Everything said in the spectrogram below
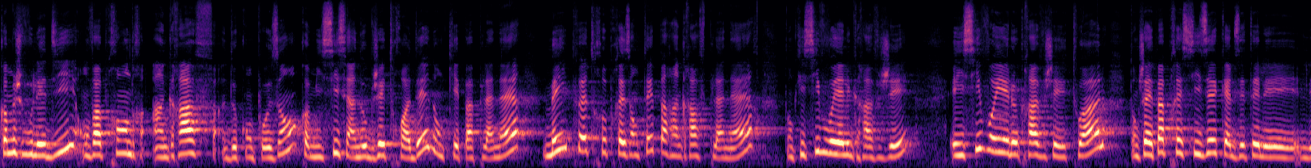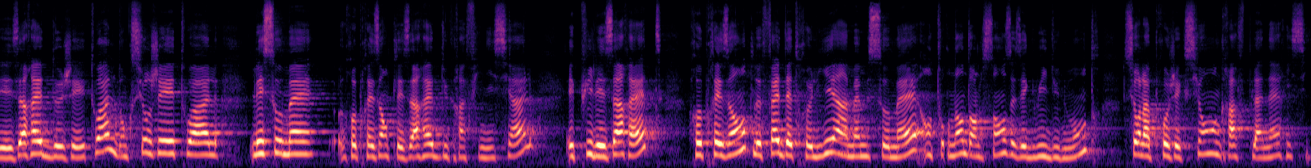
comme je vous l'ai dit, on va prendre un graphe de composants, comme ici c'est un objet 3D, donc qui n'est pas planaire, mais il peut être représenté par un graphe planaire. Donc ici vous voyez le graphe G, et ici, vous voyez le graphe G étoile. Donc, je n'avais pas précisé quelles étaient les, arêtes de G étoile. Donc, sur G étoile, les sommets représentent les arêtes du graphe initial. Et puis, les arêtes représentent le fait d'être liés à un même sommet en tournant dans le sens des aiguilles d'une montre sur la projection en graphe planaire ici.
